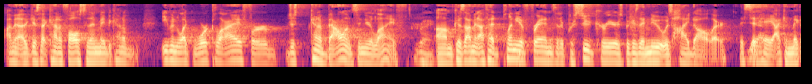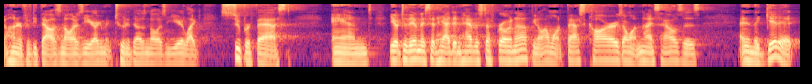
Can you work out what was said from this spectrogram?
I mean, I guess that kind of falls to then maybe kind of even like work life or just kind of balance in your life. Right. Because I mean, I've had plenty of friends that have pursued careers because they knew it was high dollar. They said, Yeah. hey, I can make $150,000 a year. I can make $200,000 a year, like super fast. And, you know, to them, they said, hey, I didn't have this stuff growing up. You know, I want fast cars. I want nice houses. And then they get it.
